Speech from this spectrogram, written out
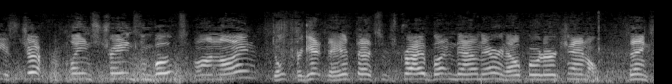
Hey, it's Jeff from Planes, Trains, and Boats Online. Don't forget to hit that subscribe button down there and help out our channel. Thanks.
